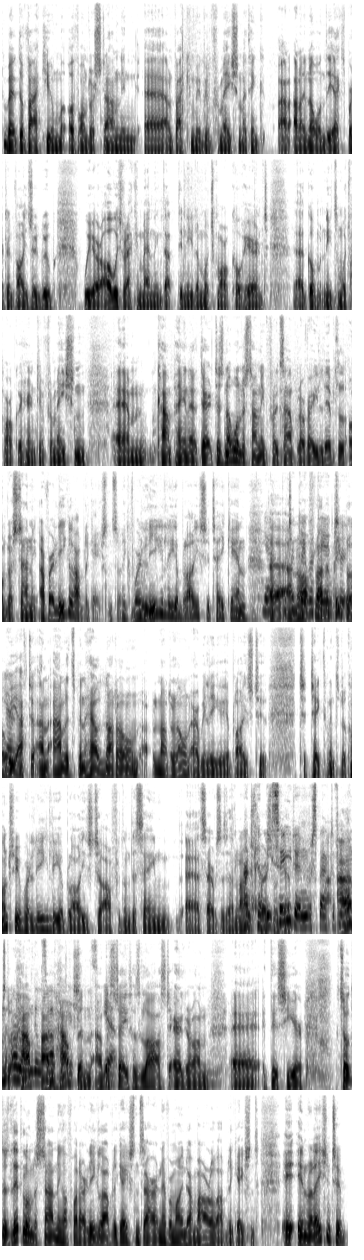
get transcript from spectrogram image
about the vacuum of understanding uh, and vacuum of information. I think, and I know in the expert advisory group, we are always recommending that they need a much more coherent uh, government needs a much more coherent information um, campaign out there. There's no understanding, for example, or very little understanding of our legal obligations. Like we're legally obliged to take in Yeah, uh, an awful lot of people. inter- We have to, and, and it's been held not alone, not alone are we legally obliged to to take them into the country. We're legally obliged to offer them the same uh, services an Irish can be sued get. in respect of and have, those and have been, and Yeah. the state has lost earlier on uh, this year. So there's little understanding of what our legal obligations are, never mind our moral obligations. I, in relation to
